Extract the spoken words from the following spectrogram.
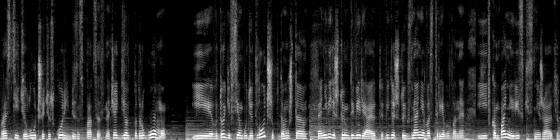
простить, улучшить, ускорить бизнес-процесс, начать делать по-другому. И в итоге всем будет лучше, потому что они видят, что им доверяют, видят, что их знания востребованы, и в компании риски снижаются.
